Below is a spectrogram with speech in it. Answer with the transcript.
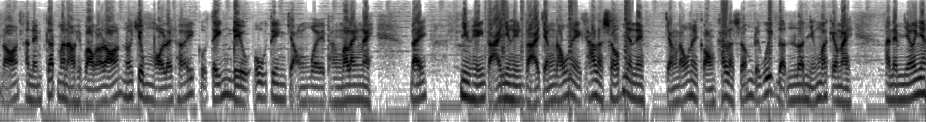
Đó anh em kết mã nào thì vào đó đó. Nói chung mọi lợi thế của tiến đều ưu tiên chọn về thằng ba lan này. Đấy nhưng hiện tại nhưng hiện tại trận đấu này khá là sớm nha anh em. Trận đấu này còn khá là sớm để quyết định lên những mã kèo này. Anh em nhớ nhé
